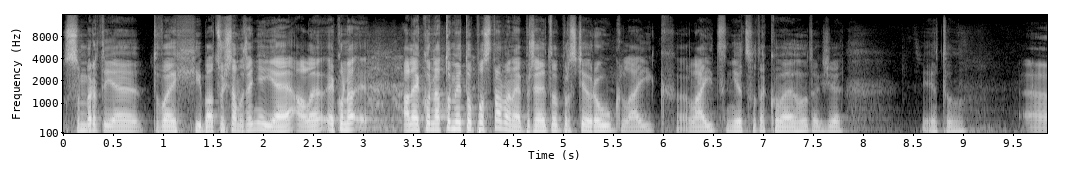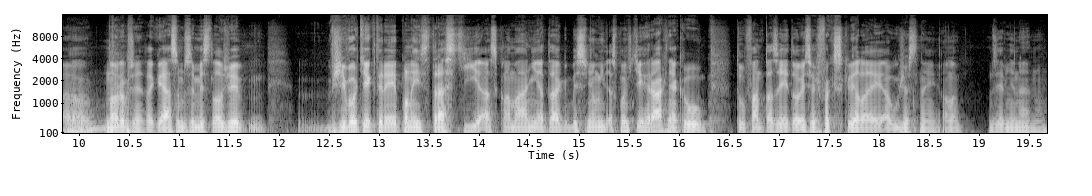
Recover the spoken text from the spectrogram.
smrt je tvoje chyba, což samozřejmě je, ale jako na, ale jako na tom je to postavené, protože je to prostě rogue, like, light, něco takového, takže je to... No. no. no dobře, tak já jsem si myslel, že v životě, který je plný strastí a zklamání a tak, bys měl mít aspoň v těch hrách nějakou tu fantazii, to jsi fakt skvělý a úžasný, ale zjevně ne, no.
